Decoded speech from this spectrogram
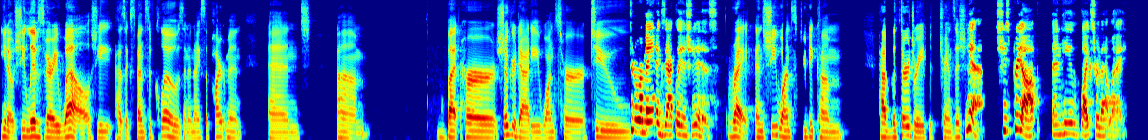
you know, she lives very well. She has expensive clothes and a nice apartment and um but her sugar daddy wants her to To remain exactly as she is. right, and she wants to become have the surgery to transition. Yeah, she's pre-op, and he likes her that way.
